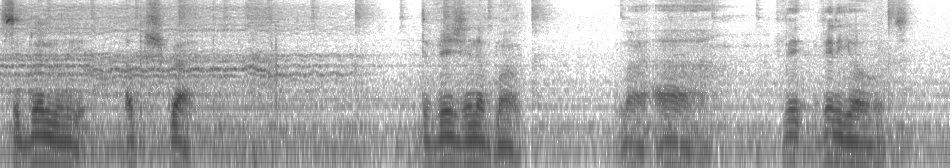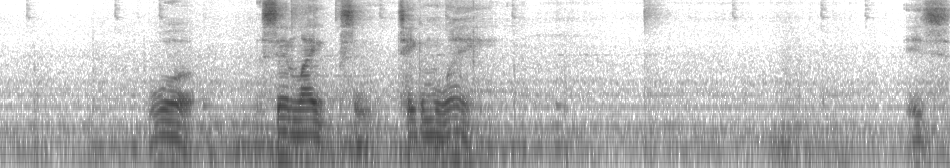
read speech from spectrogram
subliminally obstruct the vision of my my uh, vi- videos or send likes and take them away. It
